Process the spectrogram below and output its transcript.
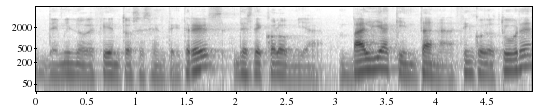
de 1963 desde Colombia. Valia Quintana, 5 de octubre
